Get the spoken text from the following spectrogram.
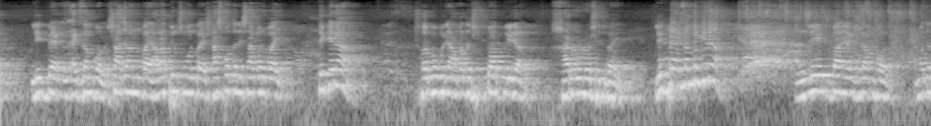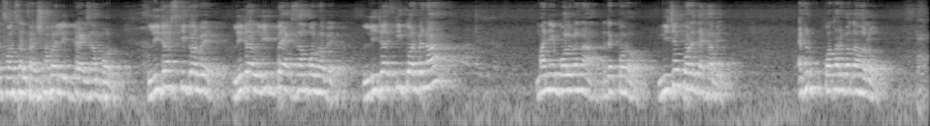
লিড বাই এক্সাম্পল শাহজাহান ভাই আলাদুল সুমন ভাই হাসপাত আলী সাগর ভাই। ঠিক না সর্বোপরি আমাদের টপ লিডার হারুন রশিদ ভাই। লিড বাই এক্সাম্পল কিনা? লিড বাই এক্সাম্পল আমাদের ফয়সাল ভাই, সবাই লিড বাই এক্সাম্পল লিডার্স কি করবে? লিডার লিড বা এক্সাম্পল হবে। লিডার কি করবে না? মানে বলবে না, এটা করো। নিজে করে দেখাবে। এখন কথার কথা হলো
